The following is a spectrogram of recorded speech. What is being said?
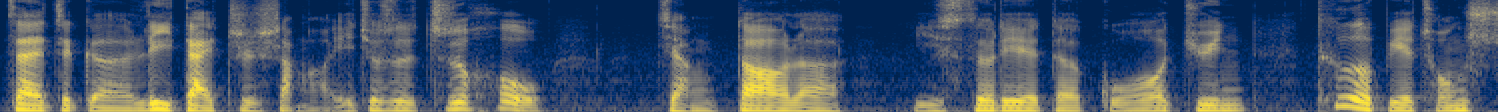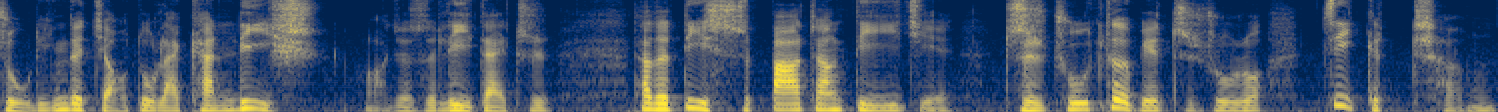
在这个历代志上啊，也就是之后讲到了以色列的国君，特别从属灵的角度来看历史啊，就是历代志。他的第十八章第一节指出，特别指出说，这个城，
